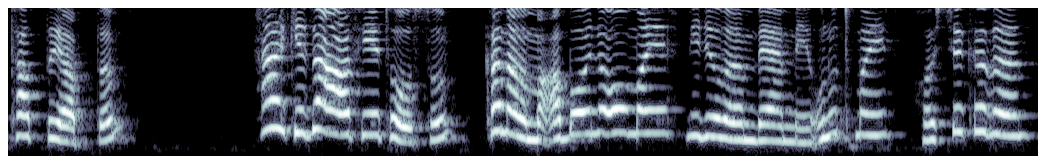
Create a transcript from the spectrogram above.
tatlı yaptım. Herkese afiyet olsun. Kanalıma abone olmayı, videolarımı beğenmeyi unutmayın. Hoşçakalın.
